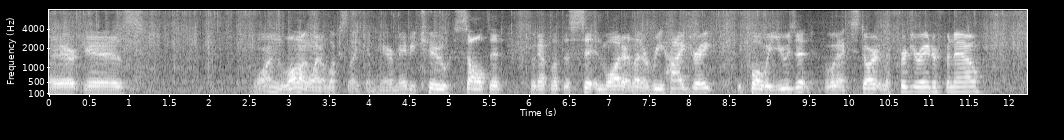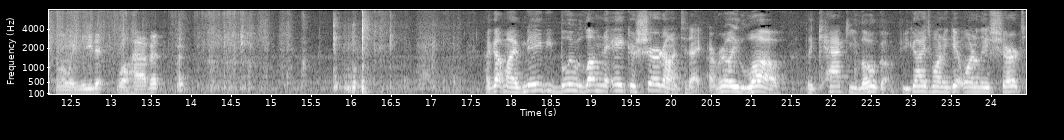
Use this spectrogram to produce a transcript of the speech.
There is one long one it looks like in here, maybe two salted. We're going to let this sit in water and let it rehydrate before we use it. But we're going to store it in the refrigerator for now. And when we need it, we'll have it. I got my navy blue Lumnah Acre shirt on today. I really love the khaki logo. If you guys want to get one of these shirts,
